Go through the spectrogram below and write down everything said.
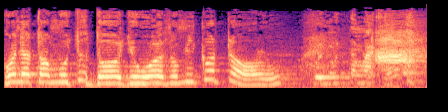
Quando eu tô muito doido, eu não me controlo. Foi muita maconha. Ai!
